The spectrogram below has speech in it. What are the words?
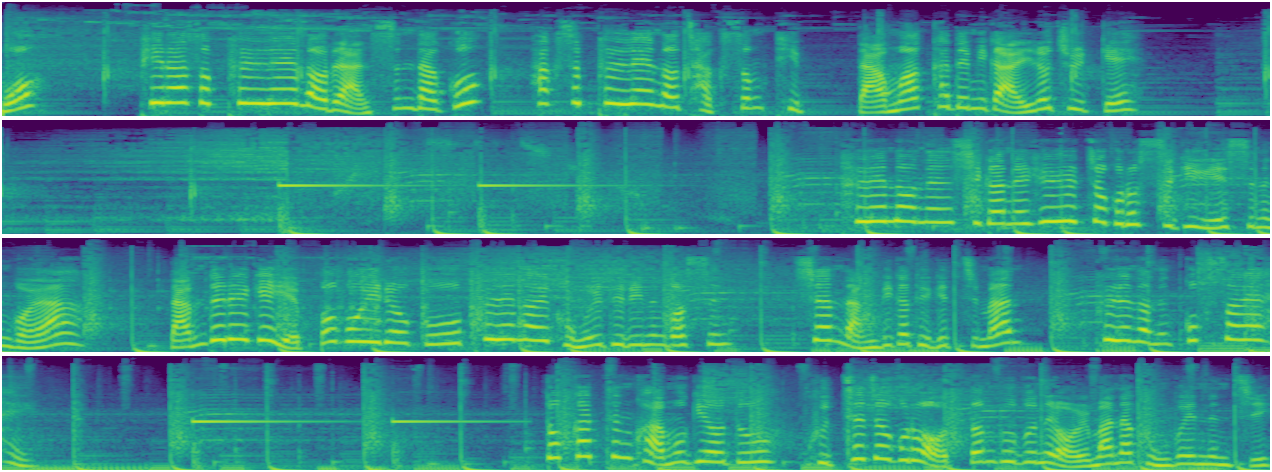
뭐? 피라서 플래너를 안 쓴다고? 학습 플래너 작성 팁 나무 아카데미가 알려줄게. 플래너는 시간을 효율적으로 쓰기 위해 쓰는 거야. 남들에게 예뻐 보이려고 플래너에 공을 들이는 것은 시간 낭비가 되겠지만 플래너는 꼭 써야 해. 똑같은 과목이어도 구체적으로 어떤 부분을 얼마나 공부했는지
